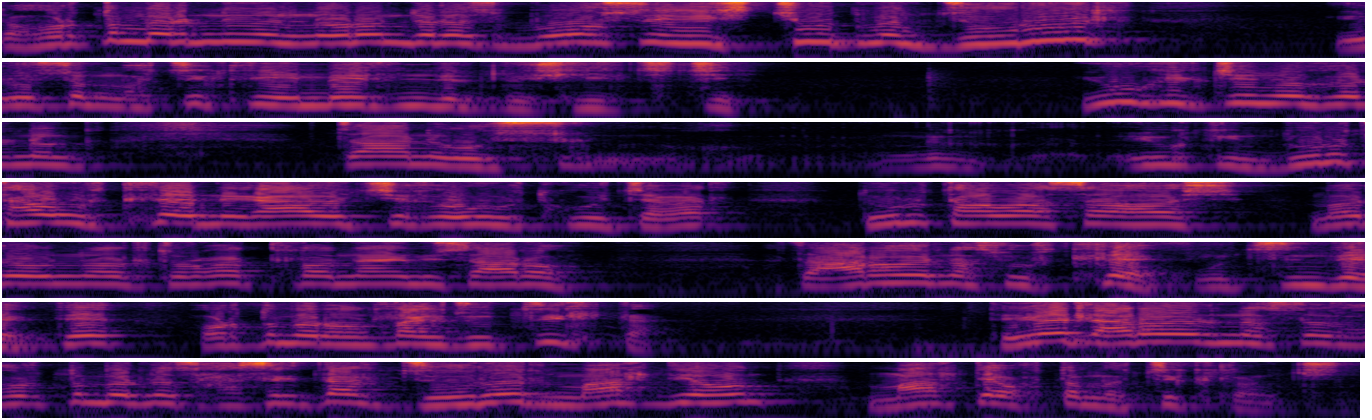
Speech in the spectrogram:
Тэгээ хурдан морины нуруунд дээрээс буусан ирчүүд мань зөрөөл ерөөсөө мотоциклийн имэйлэн дээр л шилжиж байна. Юу хэлж ийнө вөхөр нэг за нэг өс нэг юу гэдэг нь 4 5 хүртлээр нэг аав ээжийнхээ үрд гүйж агаад 4 5-аасаа хойш морь унаад 6 7 8 9 10 за 12 нас хүртлээ үндсэндээ тий хурдан морь унлаа гэж үзье л та. Тэгэл 12 наснаас хурдан морьноос хасагдаад зөрөөл малд явна малд явахдаа мотоцикл унчна.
